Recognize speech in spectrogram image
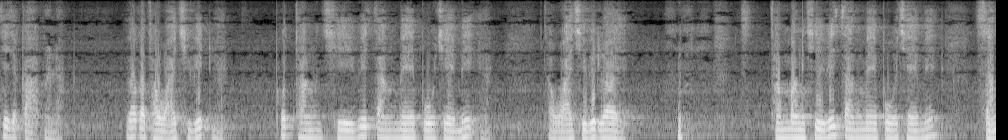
ที่จะกราบนั่นแหละ แล้วก็ถวายชีวิตไงพุทธังชีวิตตังเมปูเชมิถวายชีวิตเลยธรรมังชีวิตตังเมปูเชมิ สัง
